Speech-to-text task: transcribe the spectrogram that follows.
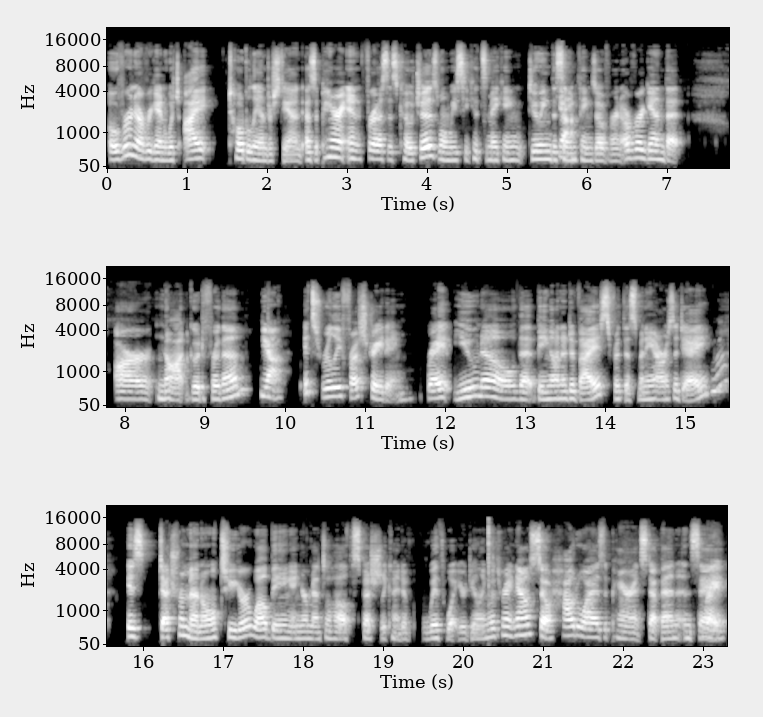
over and over again, which I totally understand as a parent and for us as coaches when we see kids making doing the Yeah. same things over and over again that are not good for them Yeah. it's really frustrating, right? You know that being on a device for this many hours a day Mhm. is detrimental to your well being and your mental health, especially kind of with what you're dealing with right now. So, how do I, as a parent, step in and say, Right.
